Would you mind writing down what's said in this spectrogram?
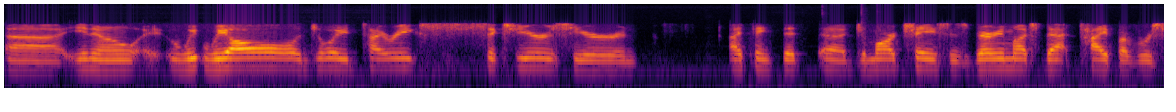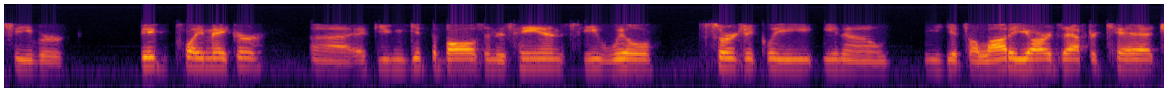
uh, you know we we all enjoyed Tyreek's six years here, and I think that uh, Ja'Marr Chase is very much that type of receiver, big playmaker. Uh, if you can get the balls in his hands, he will surgically, you know, he gets a lot of yards after catch.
